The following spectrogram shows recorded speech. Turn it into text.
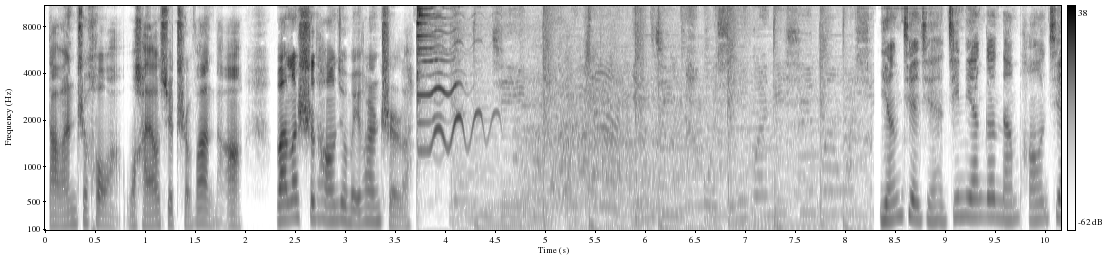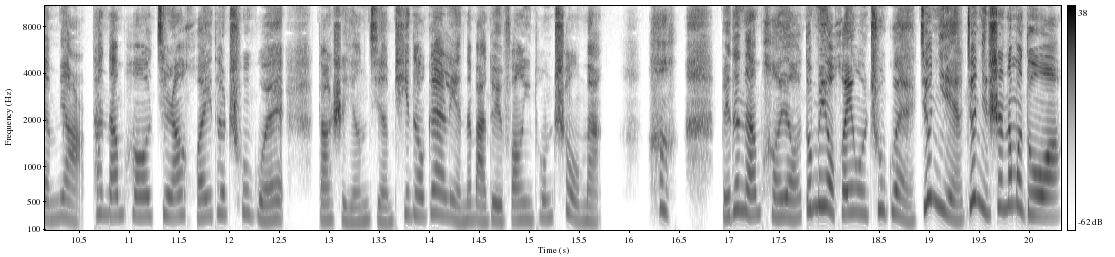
打完之后啊，我还要去吃饭呢啊，完了食堂就没饭吃了。”莹姐姐今天跟男朋友见面，她男朋友竟然怀疑她出轨，当时莹姐劈头盖脸的把对方一通臭骂。哼，别的男朋友都没有怀疑我出轨，就你就你事那么多。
